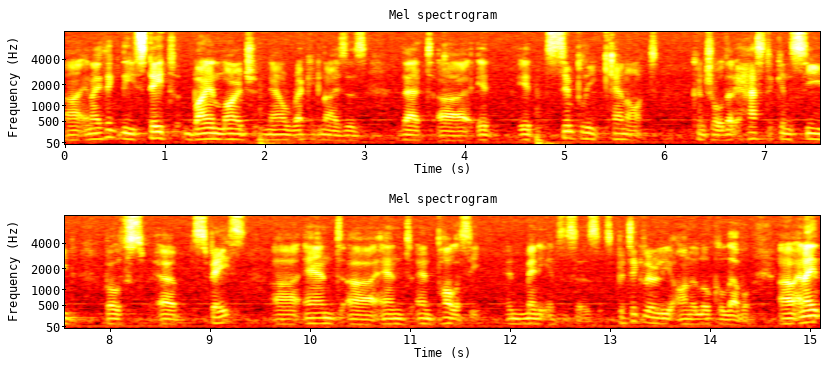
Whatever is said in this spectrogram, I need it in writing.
Uh, and I think the state, by and large, now recognizes that uh, it, it simply cannot control, that it has to concede both uh, space uh, and, uh, and, and policy in many instances, it's particularly on a local level. Uh, and I,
